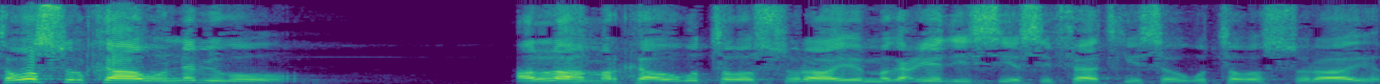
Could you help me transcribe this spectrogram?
Tawasulka uu nebigu allah markaa ugu tawasulaayo magacyadiisa iyo sifaatkiisa ugu tawasulaayo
